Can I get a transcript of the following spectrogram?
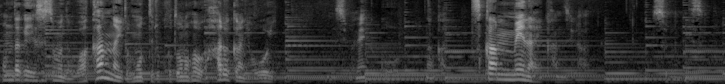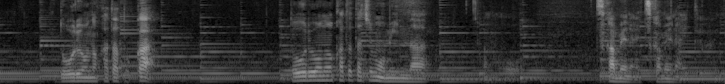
こんだけ優しさまで分かんないと思ってることの方がはるかに多いんですよね。こうなんかつかめない感じ同僚の方とか同僚の方たちもみんなあのつかめないつかめないというふうに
